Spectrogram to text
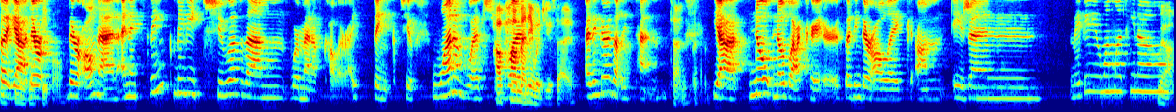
But yeah, they're people. they were all men, and I think maybe two of them were men of color. I think two. One of which how, how many would you say I think there was at least ten. 10 okay. Yeah, no no black creators. I think they're all like um, Asian, maybe one Latino. yeah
